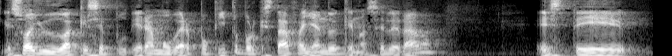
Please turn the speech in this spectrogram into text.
Eso ayudó a que se pudiera mover poquito porque estaba fallando y que no aceleraba. Este,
